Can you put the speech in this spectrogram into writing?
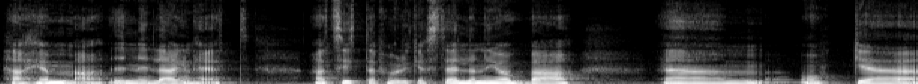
här hemma i min lägenhet. Att sitta på olika ställen och jobba. Um, och uh,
